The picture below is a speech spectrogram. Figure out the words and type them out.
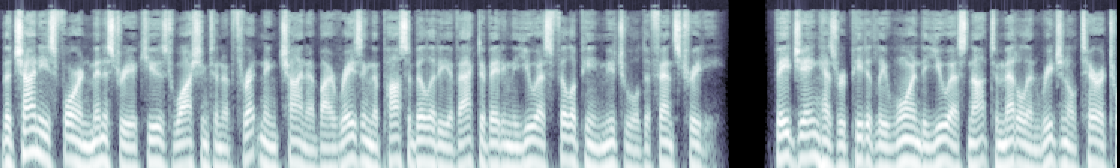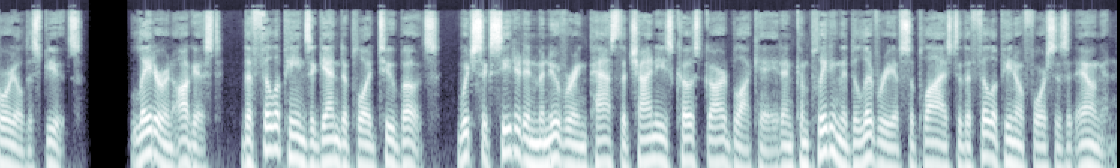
The Chinese Foreign Ministry accused Washington of threatening China by raising the possibility of activating the U.S. Philippine Mutual Defense Treaty. Beijing has repeatedly warned the U.S. not to meddle in regional territorial disputes. Later in August, the Philippines again deployed two boats, which succeeded in maneuvering past the Chinese Coast Guard blockade and completing the delivery of supplies to the Filipino forces at Ayungin.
